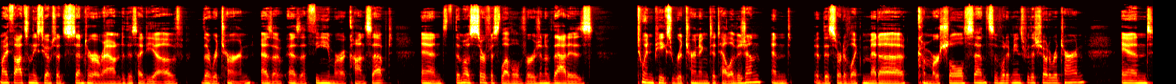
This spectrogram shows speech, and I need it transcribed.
my thoughts on these two episodes center around this idea of the return as a as a theme or a concept. And the most surface level version of that is Twin Peaks returning to television and this sort of like meta commercial sense of what it means for the show to return. And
